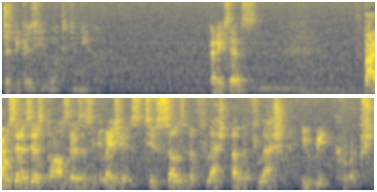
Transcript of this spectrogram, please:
just because you want to do evil? That makes sense? Bible says this, Paul says this in Galatians, to sow to the flesh of the flesh you reap corruption.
